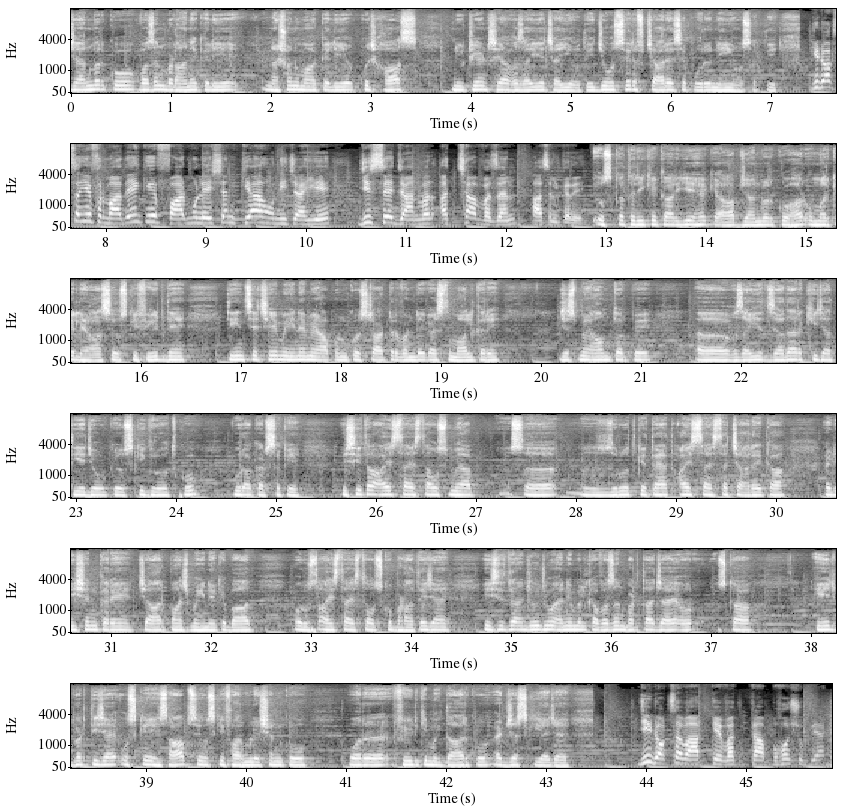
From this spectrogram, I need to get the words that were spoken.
जानवर को वज़न बढ़ाने के लिए नशो नुमा के लिए कुछ ख़ास न्यूट्रिएंट्स या गजाइयाँ चाहिए होती है जो सिर्फ़ चारे से पूरे नहीं हो सकती। जी डॉक्टर साहब ये फरमा दें कि फार्मूलेशन क्या होनी चाहिए जिससे जानवर अच्छा वज़न हासिल करे? उसका तरीक़ेकार ये है कि आप जानवर को हर उम्र के लिहाज से उसकी फ़ीड दें। तीन से छः महीने में आप उनको स्टार्टर वनडे का इस्तेमाल करें जिसमें आमतौर पर गजाइत ज़्यादा रखी जाती है जो कि उसकी ग्रोथ को पूरा कर सके। इसी तरह आहिस्ता आहिस्ता उसमें आप ज़रूरत के तहत आहिस्ता आहिस्ता चारे का एडिशन करें चार, पाँच महीने के बाद और उस आहिस्ता आहिस्ता उसको बढ़ाते जाएँ। इसी तरह जो जो एनिमल का वज़न बढ़ता जाए और उसका एज बढ़ती जाए, उसके हिसाब से उसकी फार्मूलेशन को और फ़ीड की मकदार को एडजस्ट किया जाए। जी, डॉक्टर साहब, आपके वक्त का बहुत शुक्रिया।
